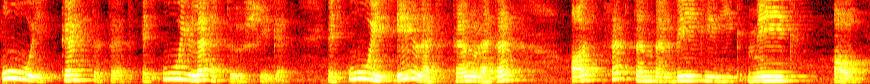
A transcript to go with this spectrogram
új kezdetet, egy új lehetőséget, egy új életterületet, az szeptember végéig még a,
